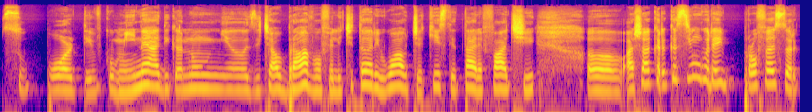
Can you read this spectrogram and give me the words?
supportive cu mine, adică nu mi uh, ziceau bravo, felicitări, wow, ce chestie tare faci și uh, așa, cred că singurii profesori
